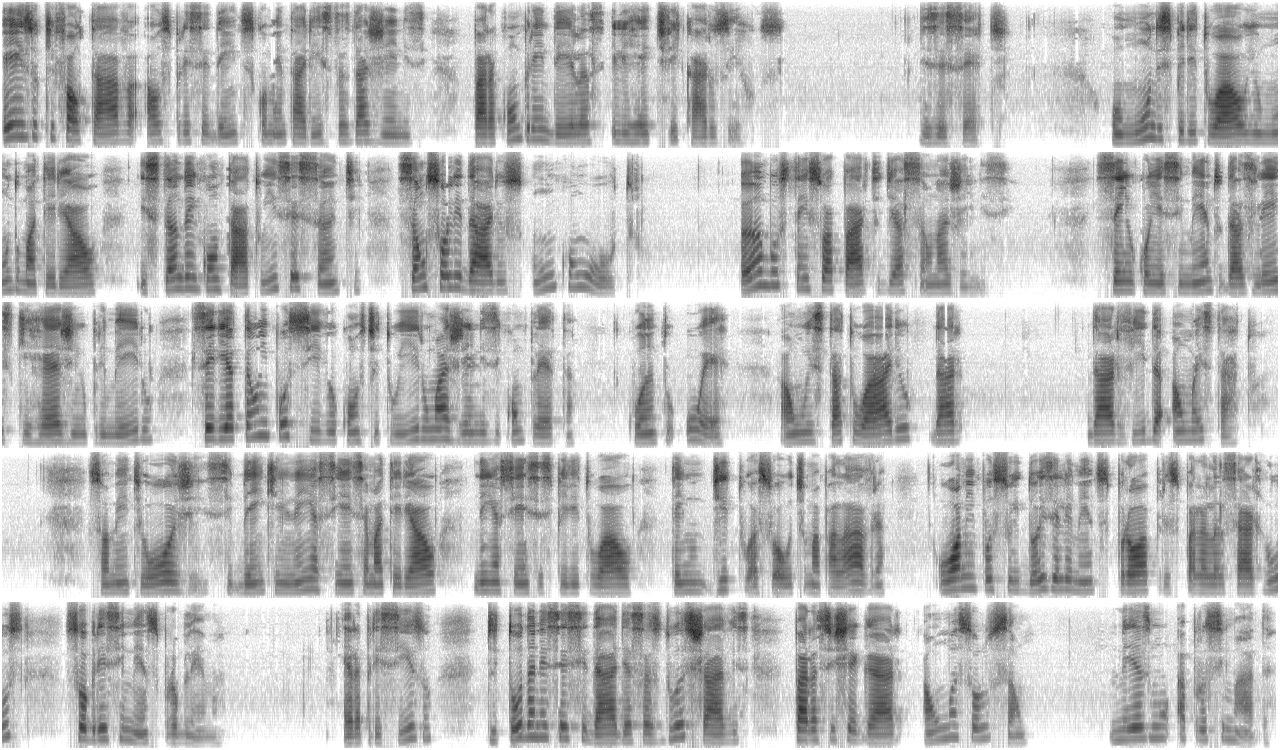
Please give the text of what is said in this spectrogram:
Eis o que faltava aos precedentes comentaristas da Gênese para compreendê-las e lhe retificar os erros. 17. O mundo espiritual e o mundo material, estando em contato incessante, são solidários um com o outro. Ambos têm sua parte de ação na Gênese. Sem o conhecimento das leis que regem o primeiro, seria tão impossível constituir uma gênese completa, quanto o é a um estatuário dar, dar vida a uma estátua. Somente hoje, se bem que nem a ciência material nem a ciência espiritual tenham dito a sua última palavra, o homem possui dois elementos próprios para lançar luz sobre esse imenso problema. Era preciso, de toda necessidade, essas duas chaves para se chegar a uma solução, mesmo aproximada.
